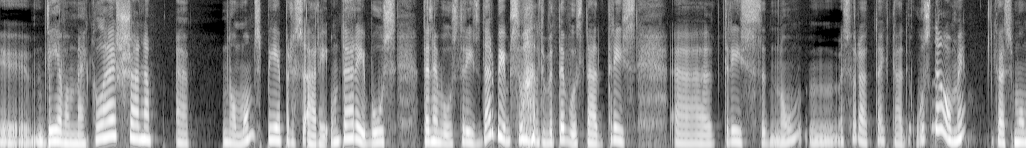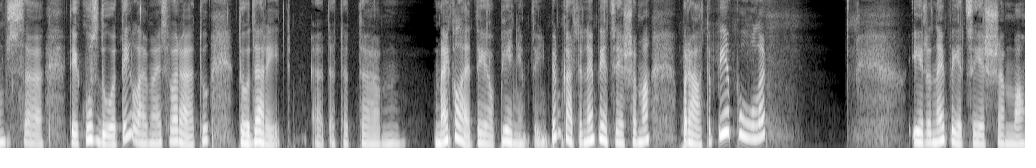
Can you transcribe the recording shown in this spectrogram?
dieva meklēšana no mums pieprasa arī, un te arī būs, te nebūs trīs darbības vārdi, bet te būs tādi trīs, trīs nu, es varētu teikt tādi uzdevumi, kas mums tiek uzdoti, lai mēs varētu to darīt. Tad, tad meklēt Dievu, pieņemt viņu. Pirmkārt, ir nepieciešama prāta piepūle, ir nepieciešama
